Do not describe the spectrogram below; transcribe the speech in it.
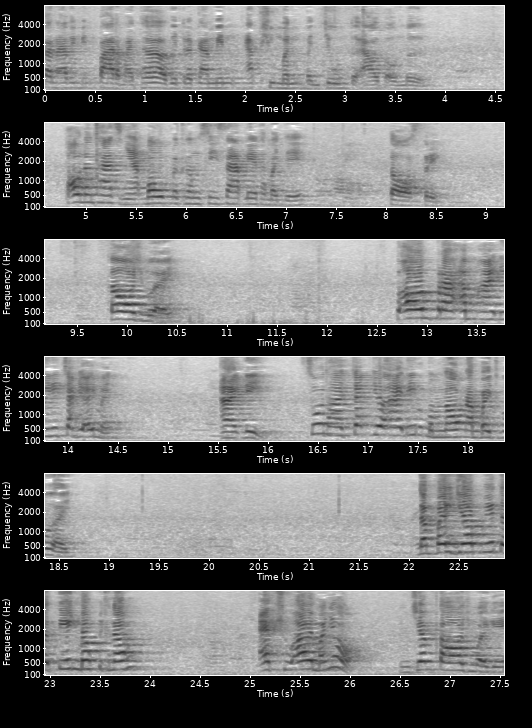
កាលណាវាមាន parameter វាត្រូវការមាន argument បញ្ជូនទៅឲ្យបងអូនមើលបងអូននឹងថាសញ្ញាបូកនៅក្នុង C sharp នេះថាម៉េចទេត string តជាមួយអីបងអូនប្រើ MID នេះចាប់យកអីមិញ ID សួរថាចាប់យក ID បំណងដើម្បីធ្វើអីដើម្បីយកវាទៅទាញមកពីក្នុង SQL មិញអញ្ចឹងតជាមួយគេ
